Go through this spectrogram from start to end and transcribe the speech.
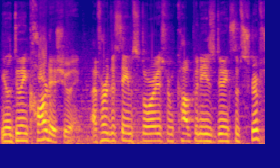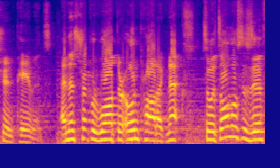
you know, doing card issuing. I've heard the same stories from companies doing subscription payments. And then Stripe would roll out their own product next. So it's almost as if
